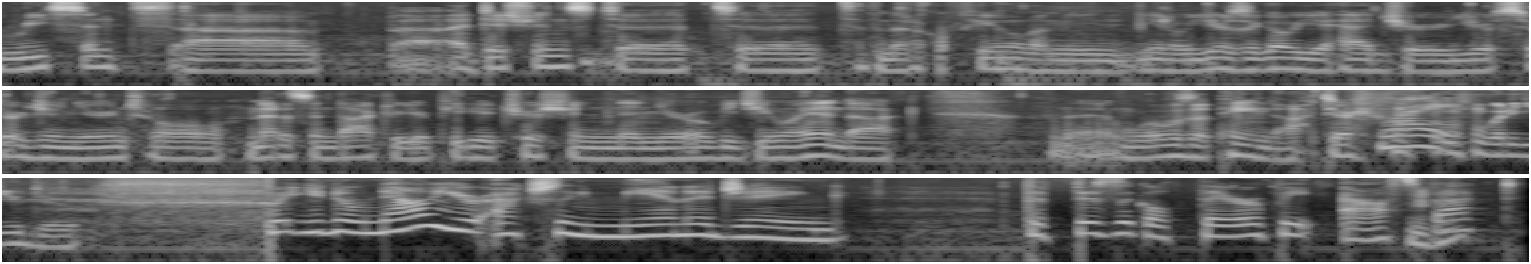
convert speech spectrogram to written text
recent uh, uh, additions to, to, to the medical field. I mean, you know, years ago you had your, your surgeon, your internal medicine doctor, your pediatrician, and your OBGYN doc. And then what was a pain doctor? Right. what do you do? But you know, now you're actually managing the physical therapy aspect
